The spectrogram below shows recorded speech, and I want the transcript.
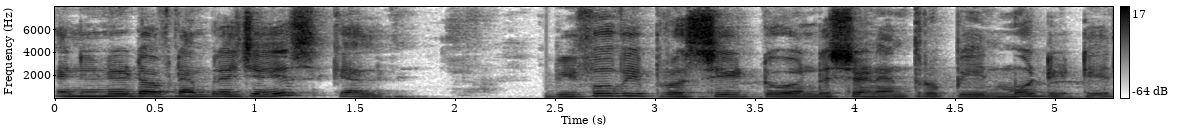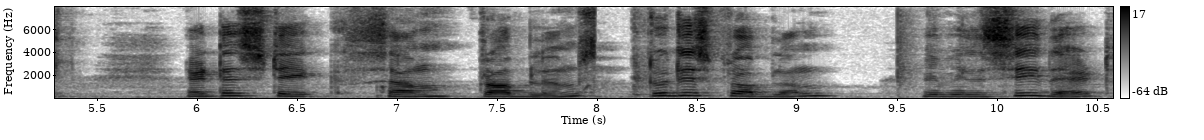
and unit of temperature is Kelvin. Before we proceed to understand entropy in more detail, let us take some problems. To this problem, we will see that,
